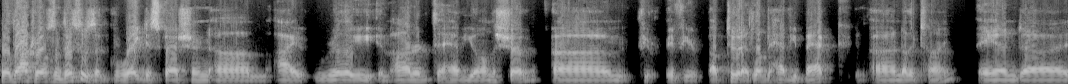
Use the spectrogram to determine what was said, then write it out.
Well, Dr. Olson, this was a great discussion. Um, I really am honored to have you on the show. Um, if, you're, if you're up to it, I'd love to have you back uh, another time. And uh,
